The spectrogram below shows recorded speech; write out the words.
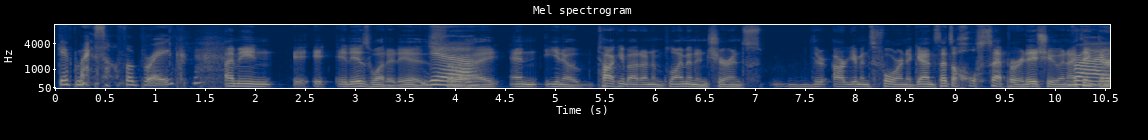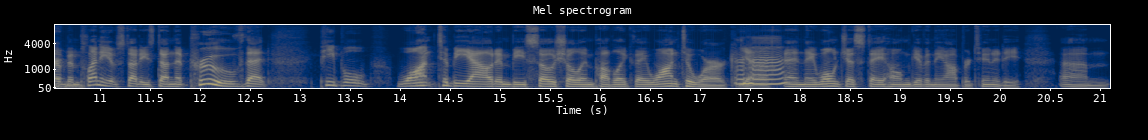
give myself a break. I mean, it, it is what it is, Yeah. right? And you know, talking about unemployment insurance, there are arguments for and against. That's a whole separate issue, and I think there have been plenty of studies done that prove that people want to be out and be social in public. They want to work, Yeah. and they won't just stay home given the opportunity. Um,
